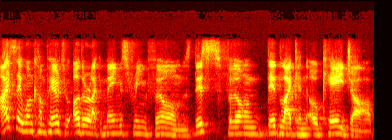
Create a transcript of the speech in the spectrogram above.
I say when compared to other like mainstream films, this film did like an okay job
